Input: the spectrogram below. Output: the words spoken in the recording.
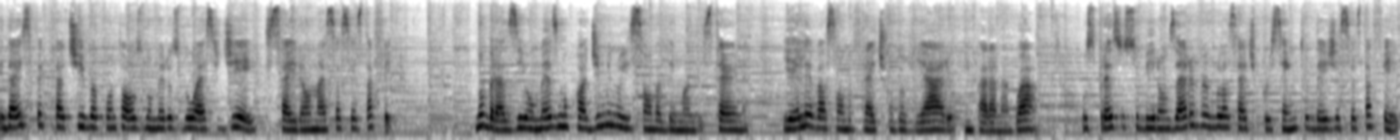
e da expectativa quanto aos números do SDA, que sairão nesta sexta-feira. No Brasil, mesmo com a diminuição da demanda externa e elevação do frete rodoviário em Paranaguá, os preços subiram 0,7% desde sexta-feira,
